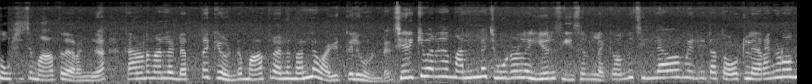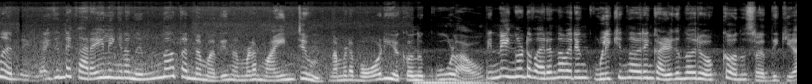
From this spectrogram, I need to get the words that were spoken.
സൂക്ഷിച്ച് മാത്രം ഇറങ്ങുക. കാരണം നല്ല ഡെപ്ത് ഒക്കെ ഉണ്ട് മാത്രമല്ല നല്ല വഴുക്കലും ഉണ്ട്. ശരിക്കും പറഞ്ഞാൽ നല്ല ചൂടുള്ള ഈ ഒരു സീസണിലൊക്കെ ഒന്ന് ചില്ലാവാൻ വേണ്ടിയിട്ട് ആ തോട്ടിൽ ഇറങ്ങണമെന്ന് തന്നെ ഇതിന്റെ കരയിൽ ഇങ്ങനെ നിന്നാൽ തന്നെ മതി. നമ്മുടെ മൈൻഡും നമ്മുടെ ബോഡിയും ഒക്കെ ഒന്ന് കൂളാവും പിന്നെ ഇങ്ങോട്ട് വരുന്നവരും കുളിക്കുന്നവരും കഴുകുന്നവരും ഒക്കെ ഒന്ന് ശ്രദ്ധിക്കുക.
